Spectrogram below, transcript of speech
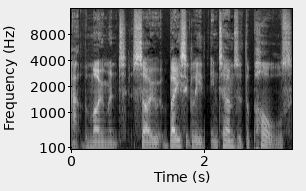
at the moment. So basically, in terms of the polls,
